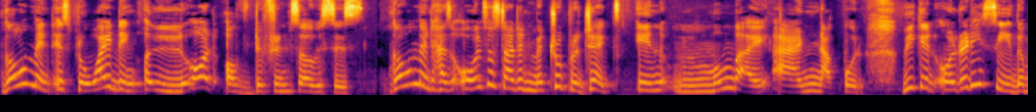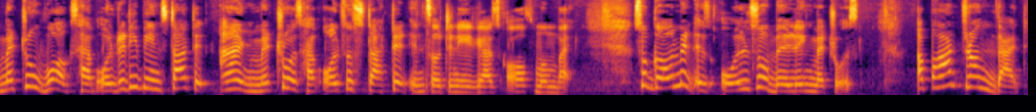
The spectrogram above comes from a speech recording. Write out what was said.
government is providing a lot of different services. Government has also started metro projects in Mumbai and Nagpur. We can already see the metro works have already been started and metros have also started in certain areas of Mumbai. So government is also building metros. Apart from that,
